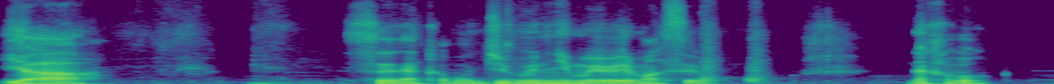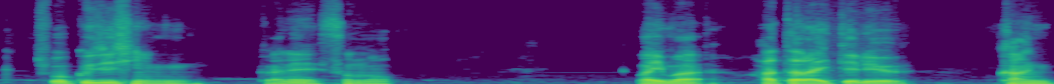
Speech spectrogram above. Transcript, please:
いやー、それなんかもう自分にも言えますよ。なんか僕僕自身がね、その、まあ、今働いてる環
